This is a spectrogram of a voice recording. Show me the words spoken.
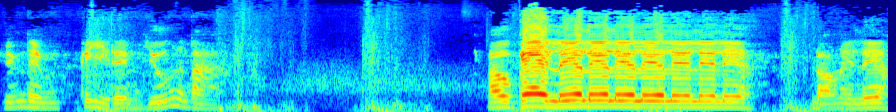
Kiếm thêm cái gì đây mà dướng lên ta à? ok lia lia lia lia lia lia lia đoạn này lia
